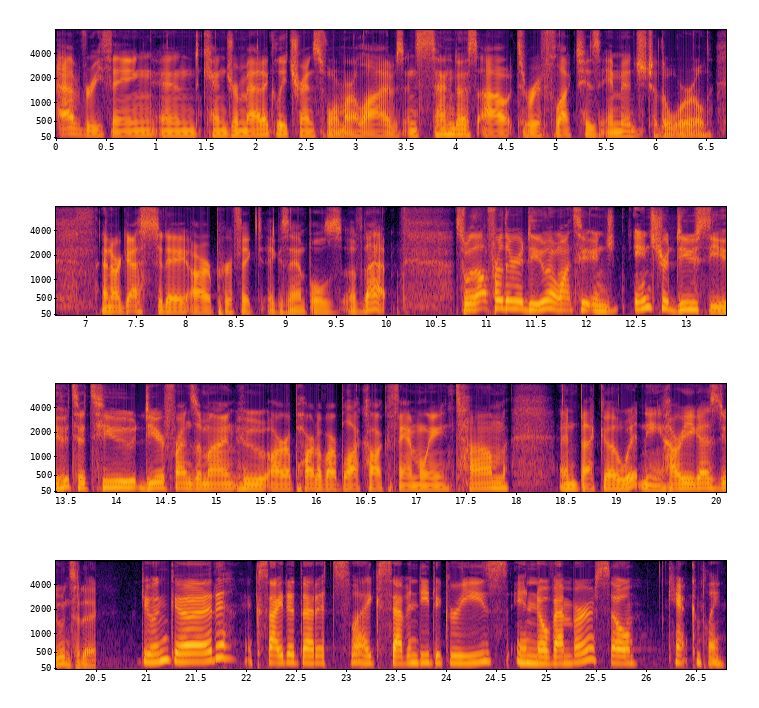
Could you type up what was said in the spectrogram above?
everything and can dramatically transform our lives and send us out to reflect his image to the world. And our guests today are perfect examples of that. So, without further ado, I want to in- introduce you to two dear friends of mine who are a part of our Blackhawk family, Tom and Becca Whitney. How are you guys doing today? Doing good. Excited that it's like 70 degrees in November, so can't complain.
